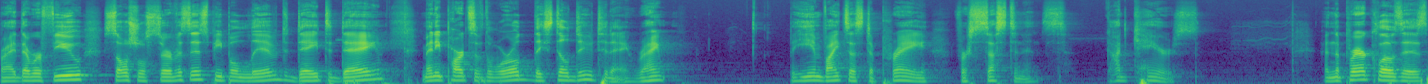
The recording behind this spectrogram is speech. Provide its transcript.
right? There were few social services. People lived day to day. Many parts of the world, they still do today, right? But he invites us to pray for sustenance. God cares. And the prayer closes,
